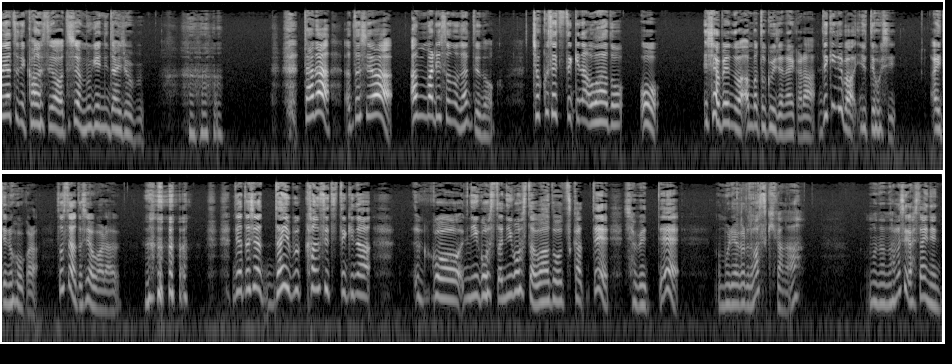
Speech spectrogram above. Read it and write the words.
るやつに関しては私は無限に大丈夫。ただ、私はあんまりその、なんていうの、直接的なワードを喋るのはあんま得意じゃないから、できれば言ってほしい。相手の方から。そしたら私は笑う。で、私はだいぶ間接的な、こう、濁した濁したワードを使って喋って盛り上がるのは好きかな。まあ、何の話がしたいねんっ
